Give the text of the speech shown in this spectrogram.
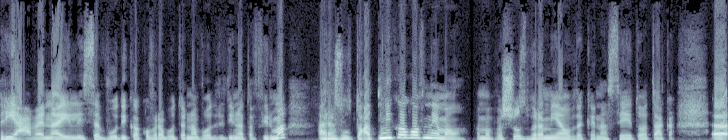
пријавена или се води како вработена во одредината фирма, а резултат никаков немала. Ама па што зборам ја овде кај нас се е тоа така. Е,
